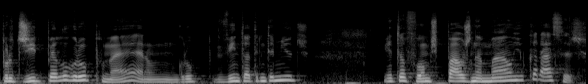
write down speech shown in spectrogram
Protegido pelo grupo, não é? Era um grupo de 20 ou 30 miúdos. Então fomos, paus na mão e o caraças.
